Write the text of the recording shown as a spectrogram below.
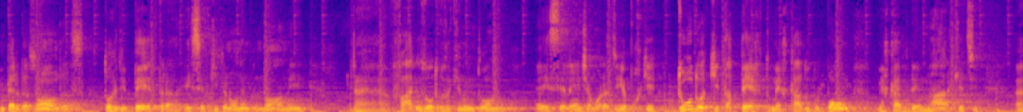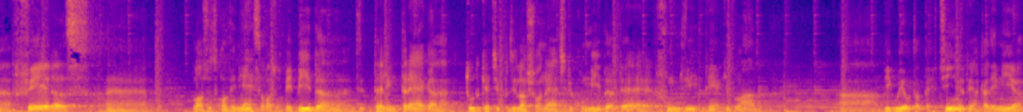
Império das Ondas, Torre de Petra, esse aqui que eu não lembro o nome, é, vários outros aqui no entorno. É excelente a moradia porque tudo aqui está perto. Mercado do Bom, mercado de market, é, feiras, é, lojas de conveniência, lojas de bebida, teleentrega, tudo que é tipo de lanchonete, de comida, até fundir tem aqui do lado. A Big Wheel está pertinho, tem a academia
